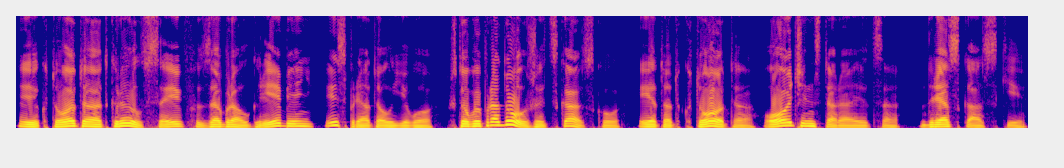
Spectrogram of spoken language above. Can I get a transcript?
И кто-то открыл сейф, забрал гребень и спрятал его, чтобы продолжить сказку. И этот кто-то очень старается для сказки.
